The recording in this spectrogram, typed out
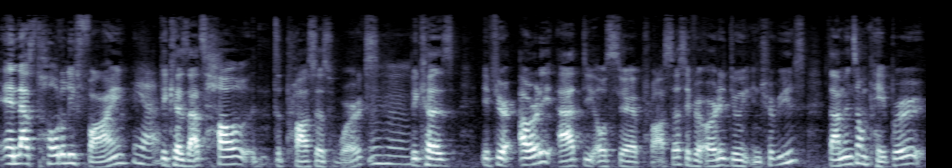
And that's totally fine. Yeah. Mm-hmm. Because that's how the process works. Because if you're already at the OCI process, if you're already doing interviews, that means on paper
